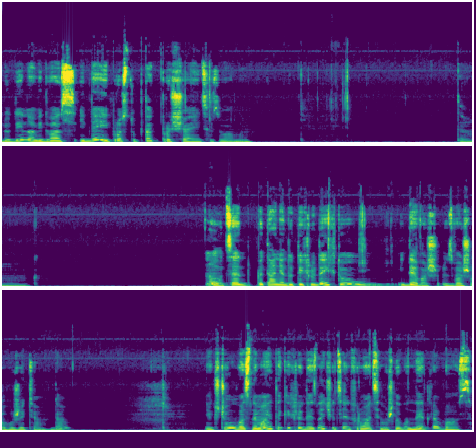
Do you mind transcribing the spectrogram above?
людина від вас іде і просто так прощається з вами. Так. Ну, це питання до тих людей, хто йде ваш, з вашого життя. Да? Якщо у вас немає таких людей, значить ця інформація, можливо, не для вас.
